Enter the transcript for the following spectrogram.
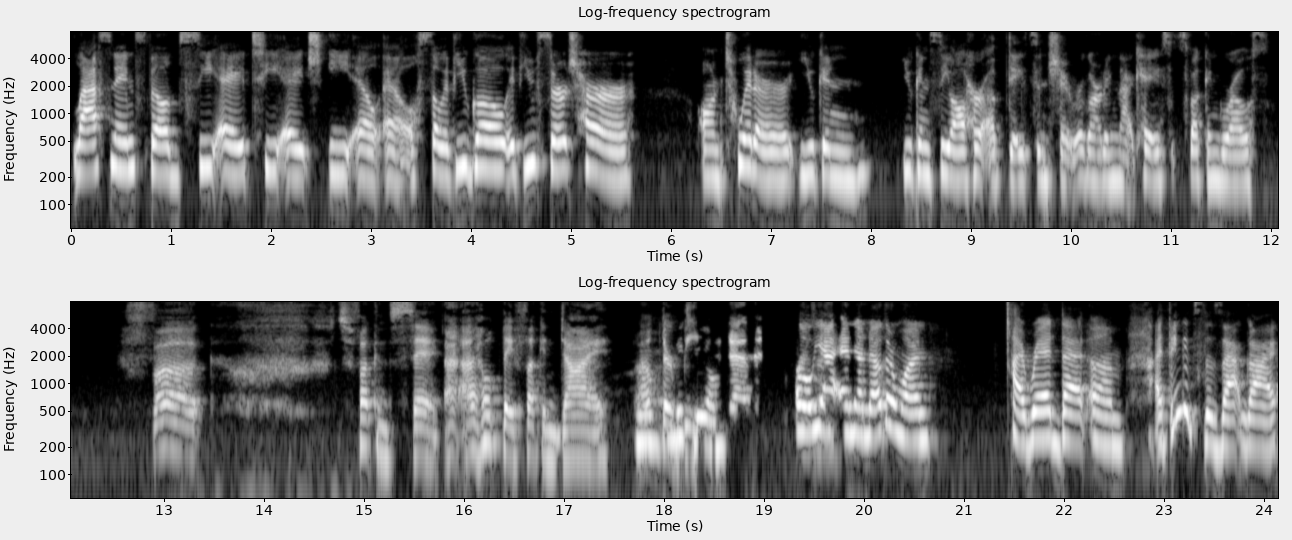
Last name spelled C A T H E L L. So if you go, if you search her on Twitter, you can you can see all her updates and shit regarding that case. It's fucking gross. Fuck, it's fucking sick. I, I hope they fucking die. I mm, hope they're Me beaten to death. Oh yeah, and another one. I read that um I think it's the Zach guy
